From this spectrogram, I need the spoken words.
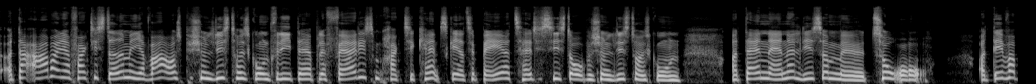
Og der arbejder jeg faktisk stadig, men jeg var også på Journalisthøjskolen, fordi da jeg blev færdig som praktikant, skal jeg tilbage og tage det sidste år på Journalisthøjskolen. Og der er Nana ligesom øh, to år. Og det var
